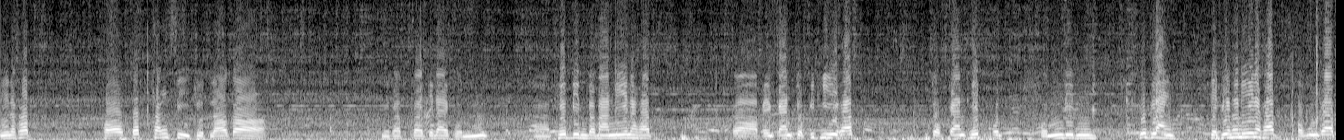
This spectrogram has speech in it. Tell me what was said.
นี่นะครับ พอครบทั้ง 4 จุดแล้วก็นี่ครับก็จะได้ผลเทปดินประมาณนี้นะครับ ก็เป็นการจบพิธีครับ จบการเทปผลผลดินลูกลังเพียงเท่านี้นะครับ ขอบคุณครับ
